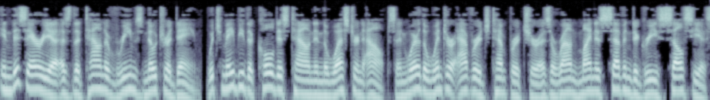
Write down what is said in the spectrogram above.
In this area is the town of Rhêmes-Notre-Dame, which may be the coldest town in the Western Alps and where the winter average temperature is around -7 degrees Celsius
